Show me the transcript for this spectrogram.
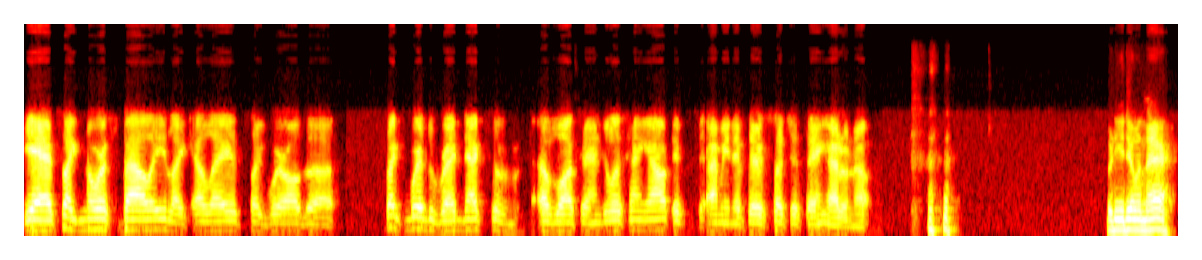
Yeah, it's like North Valley, like LA. It's like where all the it's like where the rednecks of, of Los Angeles hang out. If I mean if there's such a thing, I don't know. What are you doing there?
